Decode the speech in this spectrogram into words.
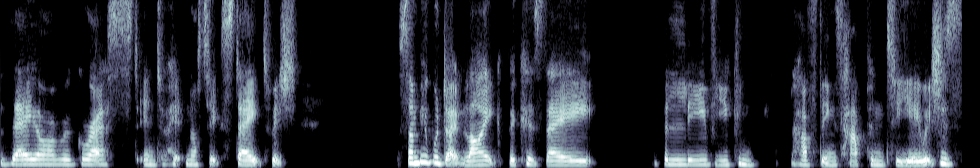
they are regressed into a hypnotic state, which some people don't like because they believe you can have things happen to you, which is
